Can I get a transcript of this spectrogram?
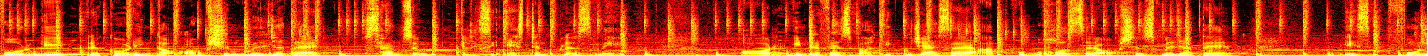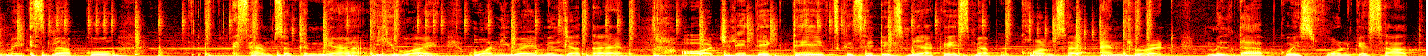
4K रिकॉर्डिंग का ऑप्शन मिल जाता है Samsung Galaxy S ten plus में। और इंटरफेस बाकी कुछ ऐसा है, आपको बहुत सारे ऑप्शंस मिल जाते हैं इस फ़ोन में। इसमें आपको सैमसंग का नया U I one U I मिल जाता है। और चलिए देखते हैं इसके सेटिंग्स में जाकर इसमें आपको कौन सा एंड्रॉयड मिलता है आपको इस फ़ोन के साथ।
